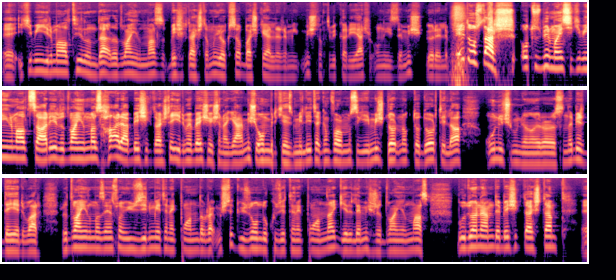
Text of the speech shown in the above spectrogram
e, 2026 yılında Rıdvan Yılmaz Beşiktaş'ta mı yoksa başka yerlere mi gitmiş? Nasıl bir kariyer onu izlemiş görelim. Evet dostlar 31 Mayıs 2026 tarihi Rıdvan Yılmaz hala Beşiktaş'ta 25 yaşına gelmiş. 11 kez milli takım forması giymiş. 4.4 ila 13 milyon euro arasında bir değeri var. Rıdvan Yılmaz en son 120 yetenek puanında bırakmıştık. 119 yetenek puanla gerilemiş Rıdvan Yılmaz. Bu dönemde Beşiktaş'ta e,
